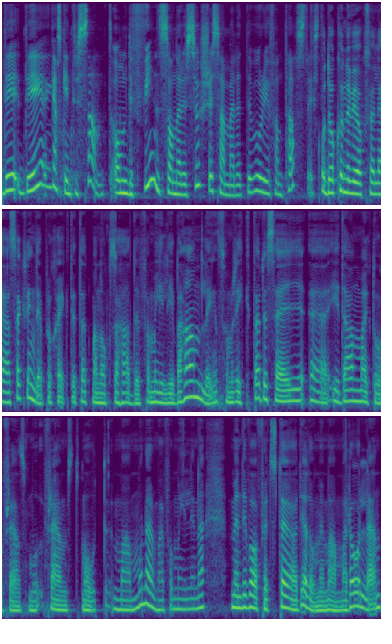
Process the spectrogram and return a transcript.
Det, det är ganska intressant. Om det finns sådana resurser i samhället, det vore ju fantastiskt. Och då kunde vi också läsa kring det projektet att man också hade familjebehandling som riktade sig eh, i Danmark då främst, främst mot mammorna, de här familjerna. Men det var för att stödja dem i mammarollen.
